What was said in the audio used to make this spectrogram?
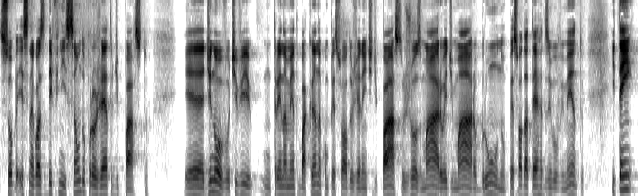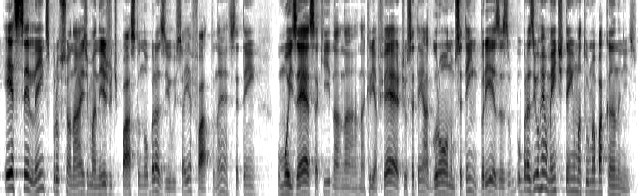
sobre esse negócio de definição do projeto de pasto, é, de novo, eu tive um treinamento bacana com o pessoal do gerente de pasto, o Josmar, o Edmar, o Bruno, o pessoal da Terra Desenvolvimento, e tem excelentes profissionais de manejo de pasto no Brasil. Isso aí é fato, né? Você tem o Moisés aqui na, na, na Cria Fértil, você tem agrônomo, você tem empresas. O, o Brasil realmente tem uma turma bacana nisso.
